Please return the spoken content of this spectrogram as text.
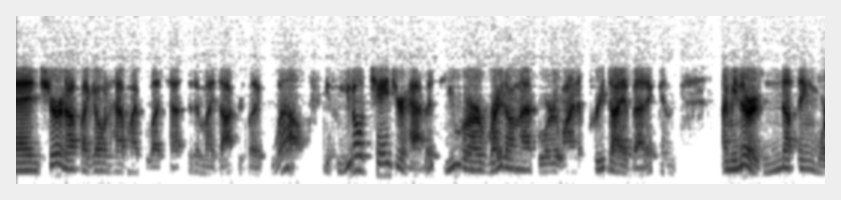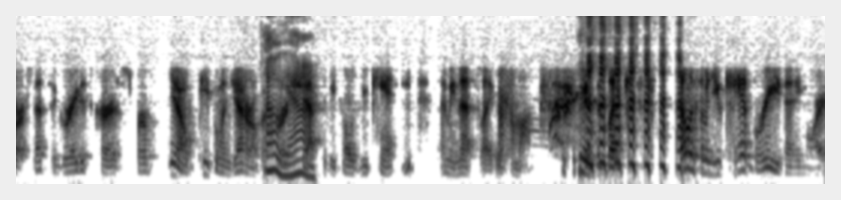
And sure enough, I go and have my blood tested, and my doctor's like, well, if you don't change your habits, you are right on that borderline of pre diabetic. And I mean, there is nothing worse. That's the greatest curse for, you know, people in general, but oh, for yeah. a chef to be told you can't eat. I mean, that's like, come on. it's like telling someone you can't breathe anymore.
